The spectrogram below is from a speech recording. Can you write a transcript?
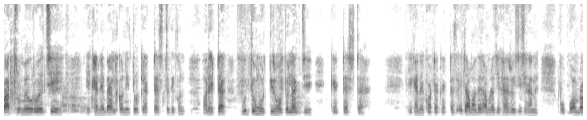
বাথরুমেও রয়েছে, এখানে ব্যালকনিতেও ক্যাকটাসটা দেখুন, অনেকটা বুদ্ধ মূর্তির মতো লাগছে ক্যাকটাসটা। এখানে কটা ক্যাকটাস, এটা আমাদের, আমরা যেখানে রয়েছি সেখানে আমরা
